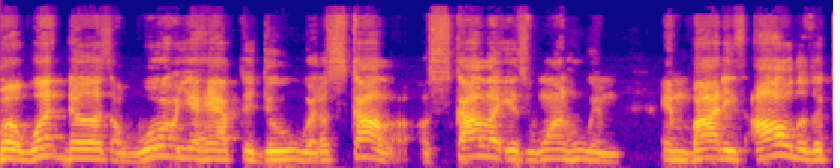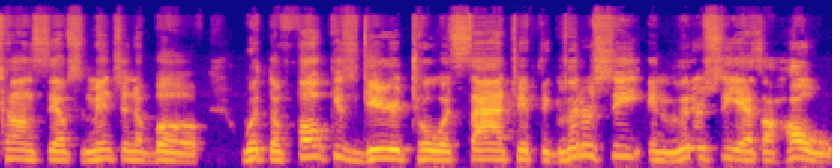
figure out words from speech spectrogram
But what does a warrior have to do with a scholar? A scholar is one who em- embodies all of the concepts mentioned above with the focus geared towards scientific literacy and literacy as a whole.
